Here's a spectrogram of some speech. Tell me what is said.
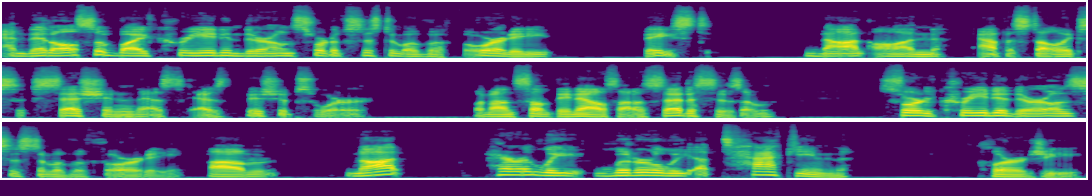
and then also by creating their own sort of system of authority based not on apostolic succession as as bishops were, but on something else, on asceticism, sort of created their own system of authority. Um, not apparently literally attacking clergy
